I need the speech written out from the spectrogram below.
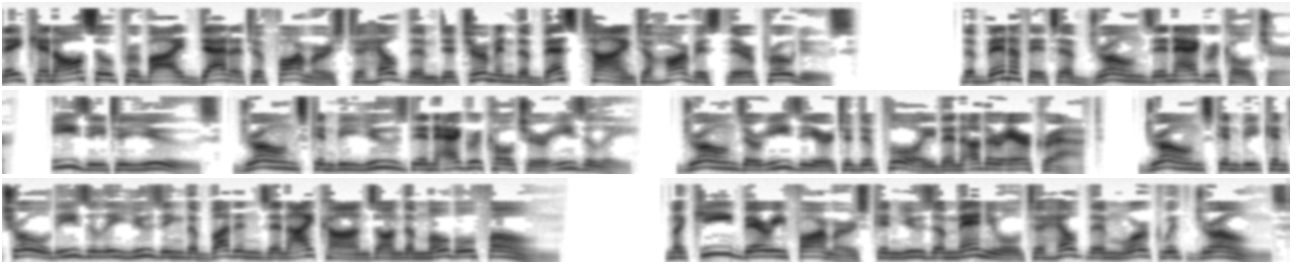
They can also provide data to farmers to help them determine the best time to harvest their produce. The benefits of drones in agriculture. Easy to use. Drones can be used in agriculture easily. Drones are easier to deploy than other aircraft. Drones can be controlled easily using the buttons and icons on the mobile phone. McKee berry farmers can use a manual to help them work with drones.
